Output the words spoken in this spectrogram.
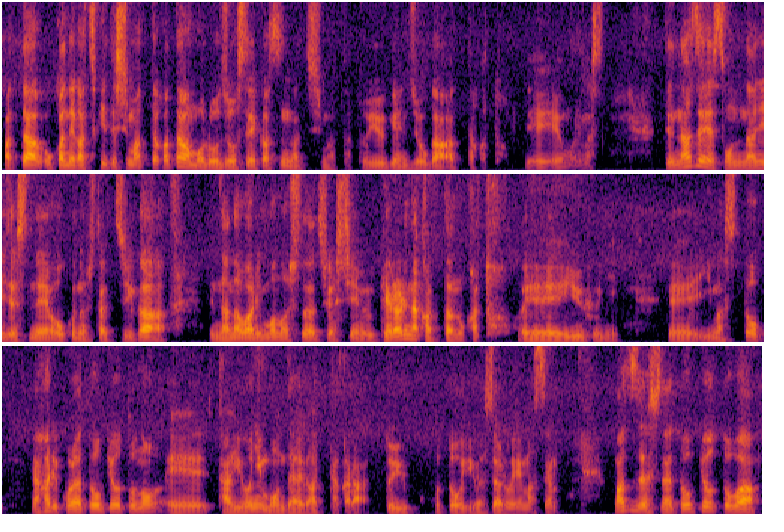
またお金が尽きてしまった方はもう路上生活になってしまったという現状があったかと思います。でなぜそんなにですね多くの人たちが7割もの人たちが支援を受けられなかったのかというふうに言いますとやはりこれは東京都の対応に問題があったからということを言わざるを得ません。まずですね東京都は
